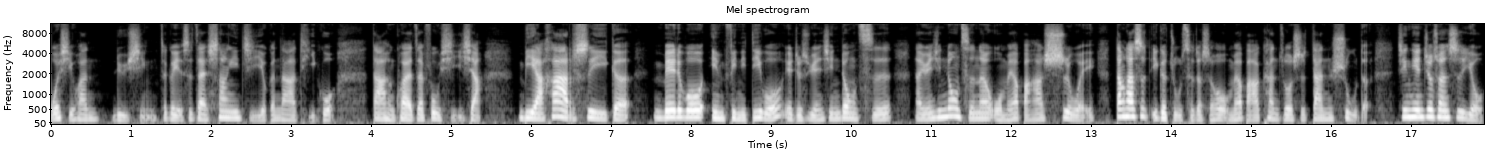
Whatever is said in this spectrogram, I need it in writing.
我喜欢旅行，这个也是在上一集有跟大家提过，大家很快再复习一下。Viajar 是一个 verbo infinitivo，也就是原形动词。那原形动词呢，我们要把它视为，当它是一个主词的时候，我们要把它看作是单数的。今天就算是有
